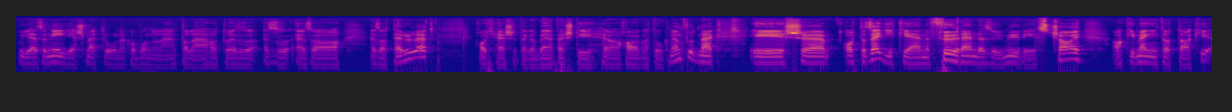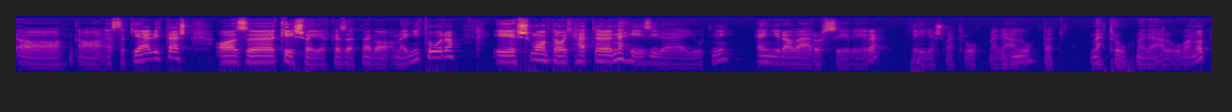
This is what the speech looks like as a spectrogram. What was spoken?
ugye ez a négyes metrónak a vonalán található ez a, ez a, ez a, ez a terület, hogyha esetleg a belpesti hallgatók nem tudnák, és ott az egyik ilyen fő rendező művész csaj, aki megnyitotta a, a, a, ezt a kiállítást, az késve érkezett meg a, a megnyitóra, és mondta, hogy hát nehéz ide eljutni, ennyire a város szélére, négyes metró megálló, uh-huh. tehát metró megálló van ott,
